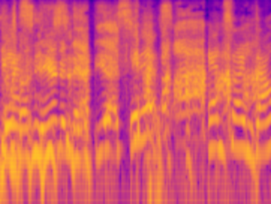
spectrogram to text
Yes, he would yes. stand nap. Yes, It is. and so I'm down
